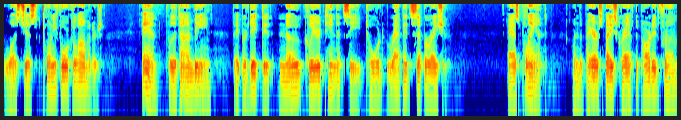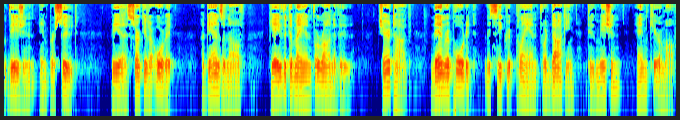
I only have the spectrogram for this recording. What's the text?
was just 24 kilometers and, for the time being, they predicted no clear tendency toward rapid separation. As planned, when the pair of spacecraft departed from Vision in pursuit via circular orbit, Agadzhanov gave the command for rendezvous. Chertok then reported the secret plan for docking to Mishin and Kerimov.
